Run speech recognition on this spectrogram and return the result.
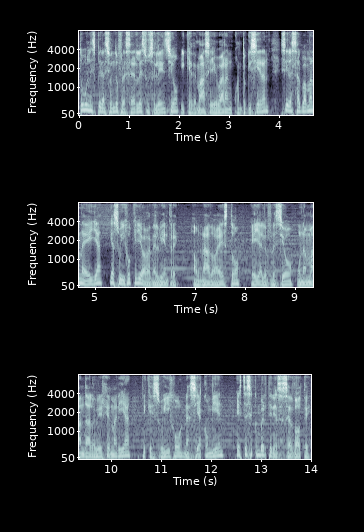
tuvo la inspiración de ofrecerles su silencio y que además se llevaran cuanto quisieran si la salvaban a ella y a su hijo que llevaba en el vientre. Aunado a esto, ella le ofreció una manda a la Virgen María de que su hijo nacía con bien, este se convertiría en sacerdote.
